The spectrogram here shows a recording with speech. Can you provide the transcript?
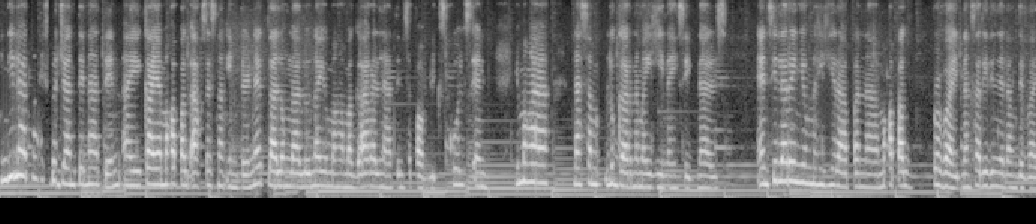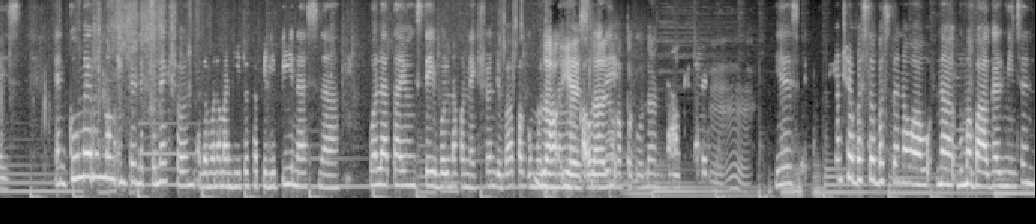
Hindi lahat ng estudyante natin ay kaya makapag-access ng internet, lalong-lalo na yung mga mag-aaral natin sa public schools and yung mga nasa lugar na may hina yung signals. And sila rin yung nahihirapan na makapag-provide ng sarili nilang device. And kung meron mang internet connection, alam mo naman dito sa Pilipinas na wala tayong stable na connection, di ba? Pag umulan La- ng yes, lalo kaunti. na kapag ulan. Mm. Yes. Lang siya basta-basta nawaw- na bumabagal. Minsan,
